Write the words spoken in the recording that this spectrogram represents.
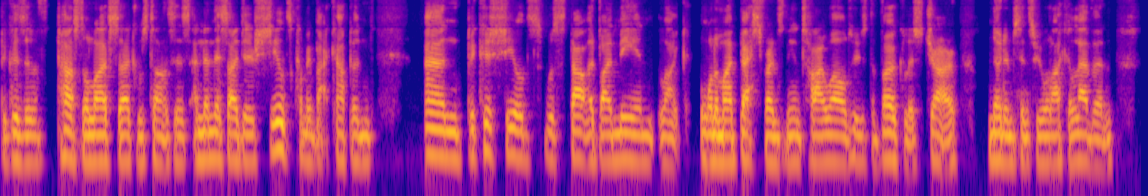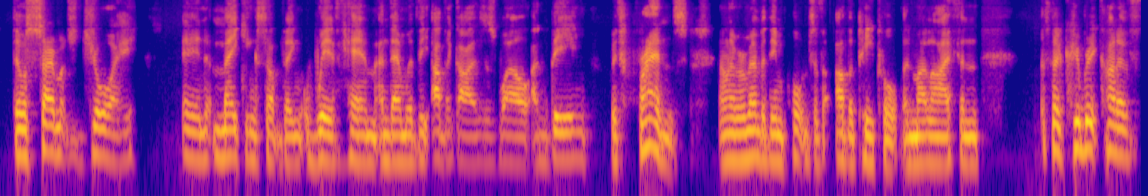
because of personal life circumstances, and then this idea of Shields coming back happened. And because Shields was started by me and like one of my best friends in the entire world, who's the vocalist Joe, known him since we were like 11, there was so much joy in making something with him and then with the other guys as well and being with friends. And I remember the importance of other people in my life. And so Kubrick kind of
